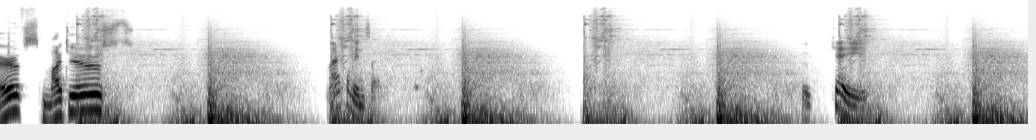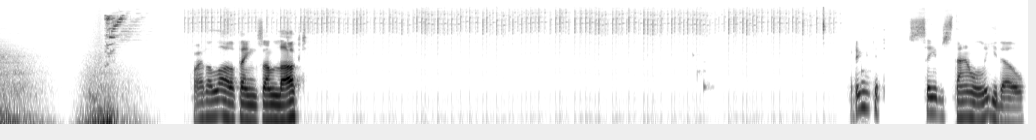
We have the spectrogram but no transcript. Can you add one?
Earth's mightiest. I come inside. cave. Quite a lot of things unlocked. I didn't get to save Stan Lee though.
